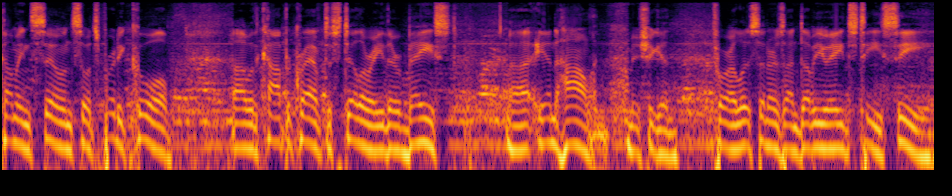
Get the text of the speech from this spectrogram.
coming soon. So it's pretty cool uh, with Coppercraft Distillery. They're based uh, in Holland, Michigan, for our listeners on WHTC.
